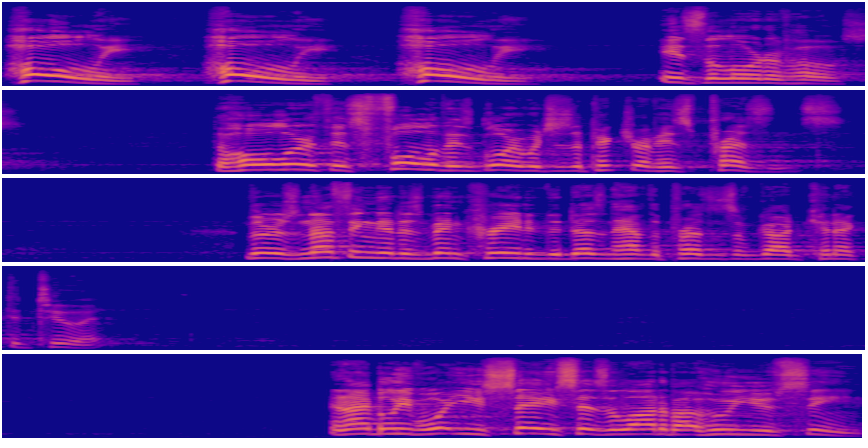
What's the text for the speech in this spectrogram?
Holy, holy, holy is the Lord of hosts. The whole earth is full of his glory, which is a picture of his presence. There is nothing that has been created that doesn't have the presence of God connected to it. And I believe what you say says a lot about who you've seen.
